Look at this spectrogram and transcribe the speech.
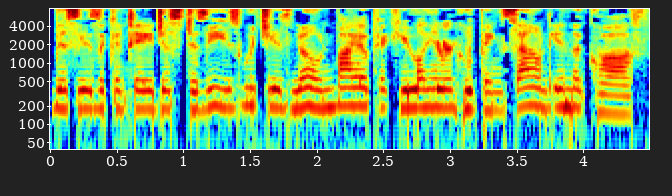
This is a contagious disease which is known by a peculiar whooping sound in the cough.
